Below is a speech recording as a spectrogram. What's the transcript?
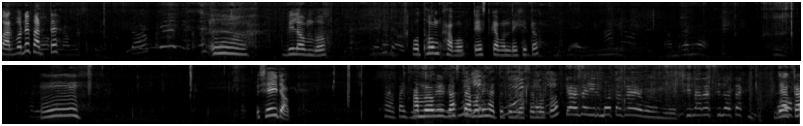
পারব না পারতে? বিলম্ব। প্রথম খাব। টেস্ট কেমন দেখি তো? সেই ডাব আমরা ওই গাছটা এমনই হয়তো তুল গাছের মতো। এর মতো যে উম, শিলারে ছিল এটা কি? দে একটা।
